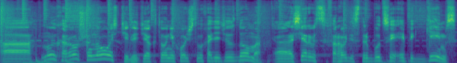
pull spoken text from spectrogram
А, ну и хорошие новости для тех, кто не хочет выходить из дома. А, сервис цифровой дистрибуции Epic Games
